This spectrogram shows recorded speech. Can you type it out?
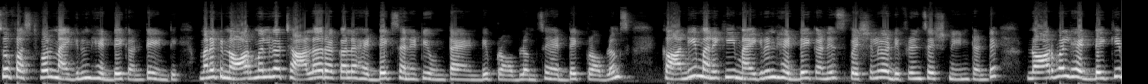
So first of all migraine headache అంటే ఏంటి? మనకి నార్మల్గా చాలా రకాల హెడ్ఏక్స్ అనేటివి ఉంటాయండి ప్రాబ్లమ్స్ హెడ్ఏక్ ప్రాబ్లమ్స్ కానీ మనకి మైగ్రేన్ హెడ్ఏక్ అనేది స్పెషల్గా డిఫరెన్సేషన్ ఏంటంటే నార్మల్ హెడ్ఏక్కి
